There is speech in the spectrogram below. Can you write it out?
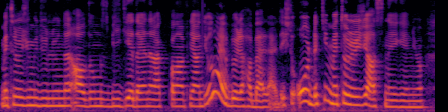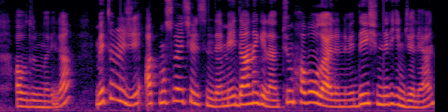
Meteoroloji müdürlüğünden aldığımız bilgiye dayanarak falan filan diyorlar ya böyle haberlerde. İşte oradaki meteoroloji aslında ilgileniyor hava durumlarıyla. Meteoroloji atmosfer içerisinde meydana gelen tüm hava olaylarını ve değişimleri inceleyen,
